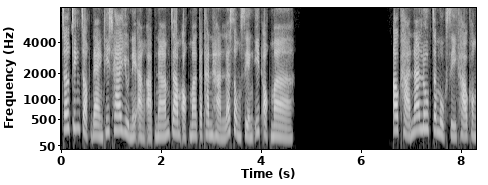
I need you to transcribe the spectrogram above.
เจ้าจิ้งจอกแดงที่แช่อยู่ในอ่างอาบน้ำจามออกมากระทันหันและส่งเสียงอีดออกมา เอาขาหน้าลูบจมูกสีขาวของ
